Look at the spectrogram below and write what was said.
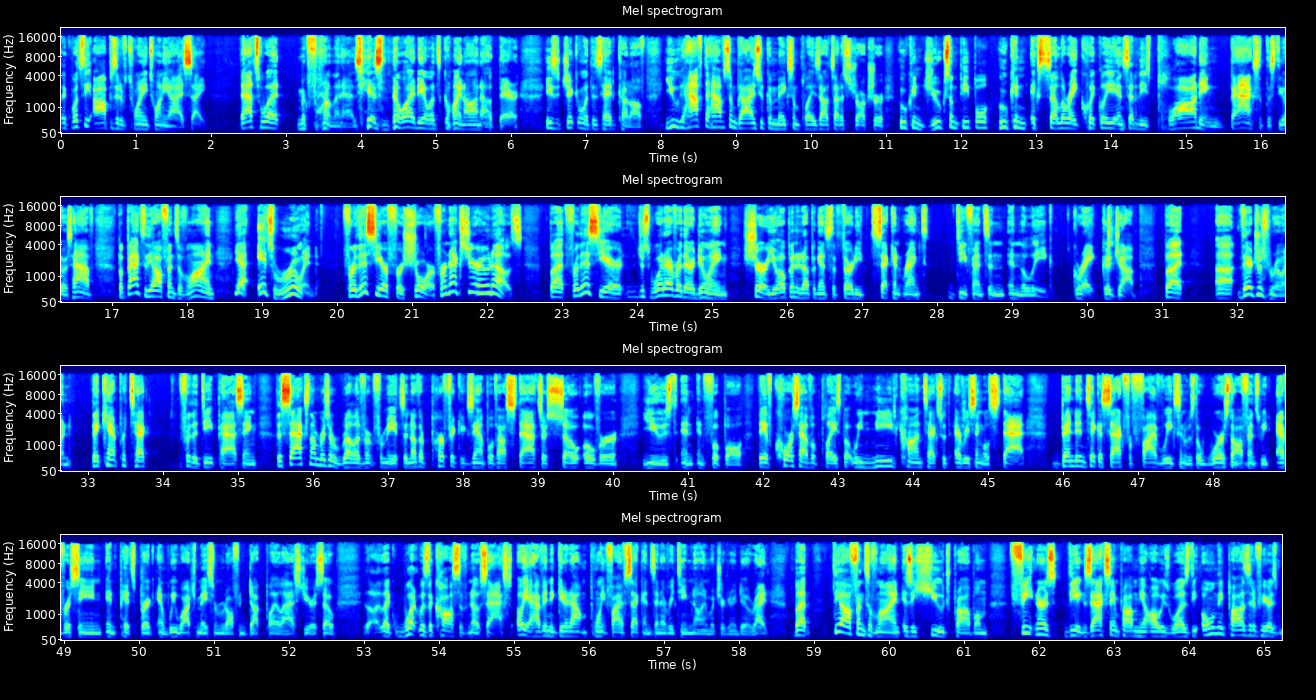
like what's the opposite of 2020 eyesight? That's what McFarland has. He has no idea what's going on out there. He's a chicken with his head cut off. You have to have some guys who can make some plays outside of structure, who can juke some people, who can accelerate quickly instead of these plodding backs that the Steelers have. But back to the offensive line, yeah, it's ruined. For this year, for sure. For next year, who knows? But for this year, just whatever they're doing, sure, you open it up against the 32nd ranked defense in, in the league. Great, good job. But uh, they're just ruined. They can't protect for the deep passing. The sacks numbers are relevant for me. It's another perfect example of how stats are so overused in, in football. They, of course, have a place, but we need context with every single stat. Ben didn't take a sack for five weeks, and it was the worst offense we'd ever seen in Pittsburgh. And we watched Mason Rudolph and Duck play last year. So, uh, like, what was the cost of no sacks? Oh, yeah, having to get it out in 0.5 seconds and every team knowing what you're going to do, right? But the offensive line is a huge problem. Fichtner's the exact same problem he always was. The only positive here is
